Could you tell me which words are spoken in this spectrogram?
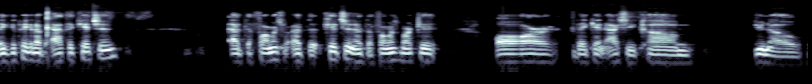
they can pick it up at the kitchen, at the farmers at the kitchen at the farmers market, or they can actually come, you know,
